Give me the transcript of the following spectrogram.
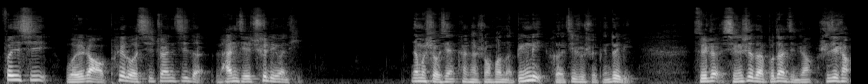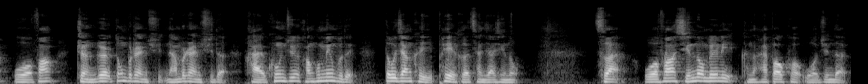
分析围绕佩洛西专机的拦截驱离问题。那么，首先看看双方的兵力和技术水平对比。随着形势的不断紧张，实际上我方整个东部战区、南部战区的海空军航空兵部队都将可以配合参加行动。此外，我方行动兵力可能还包括我军的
